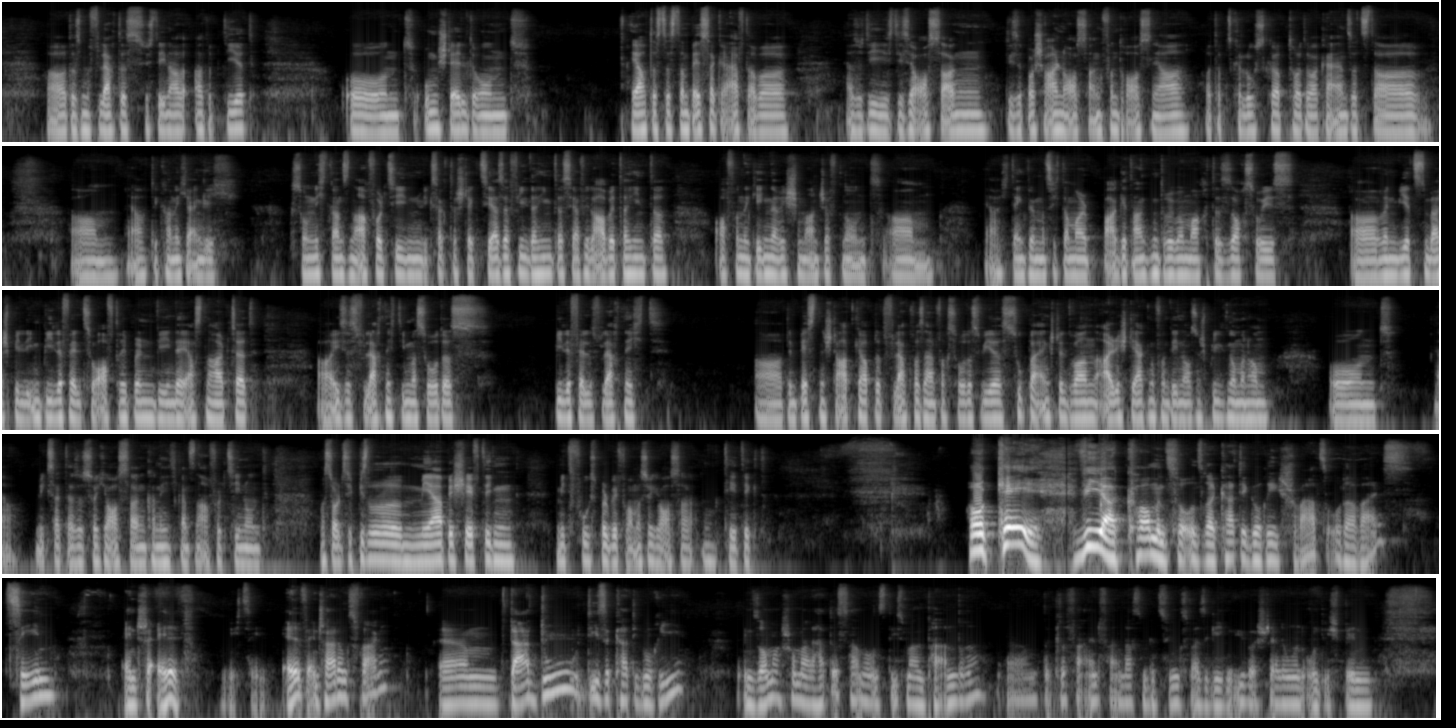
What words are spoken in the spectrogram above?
äh, dass man vielleicht das System adaptiert und umstellt und ja, dass das dann besser greift, aber also die, diese Aussagen, diese pauschalen Aussagen von draußen, ja, heute habt ihr keine Lust gehabt, heute war kein Einsatz da, ähm, ja, die kann ich eigentlich so nicht ganz nachvollziehen. Wie gesagt, da steckt sehr, sehr viel dahinter, sehr viel Arbeit dahinter, auch von den gegnerischen Mannschaften. Und ähm, ja, ich denke, wenn man sich da mal ein paar Gedanken drüber macht, dass es auch so ist, äh, wenn wir jetzt zum Beispiel im Bielefeld so auftrippeln wie in der ersten Halbzeit, äh, ist es vielleicht nicht immer so, dass Bielefeld vielleicht nicht äh, den besten Start gehabt hat. Vielleicht war es einfach so, dass wir super eingestellt waren, alle Stärken von denen aus dem Spiel genommen haben. Und ja, wie gesagt, also solche Aussagen kann ich nicht ganz nachvollziehen und man sollte sich ein bisschen mehr beschäftigen mit Fußball, bevor man solche Aussagen tätigt. Okay, wir kommen zu unserer Kategorie Schwarz oder Weiß. Zehn, elf, nicht zehn, elf Entscheidungsfragen. Ähm, da du diese Kategorie im Sommer schon mal hattest, haben wir uns diesmal ein paar andere äh, Begriffe einfallen lassen, beziehungsweise Gegenüberstellungen. Und ich bin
